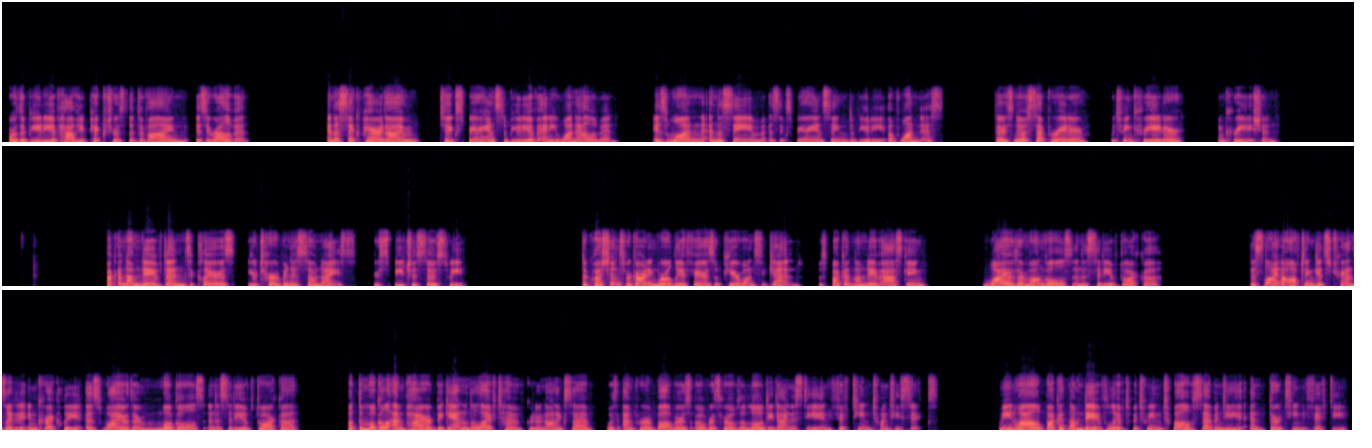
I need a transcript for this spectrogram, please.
or the beauty of how he pictures the divine, is irrelevant. In the Sikh paradigm, to experience the beauty of any one element is one and the same as experiencing the beauty of oneness. There is no separator between creator and creation. Bhagat Namdev then declares, Your turban is so nice, your speech is so sweet. The questions regarding worldly affairs appear once again, with Bhagat Namdev asking, Why are there Mongols in the city of Dwarka? This line often gets translated incorrectly as Why are there Mughals in the city of Dwarka? But the Mughal Empire began in the lifetime of Guru Nanak Sahib with Emperor Babur's overthrow of the Lodi dynasty in 1526. Meanwhile, Bhagat Namdev lived between 1270 and 1350.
